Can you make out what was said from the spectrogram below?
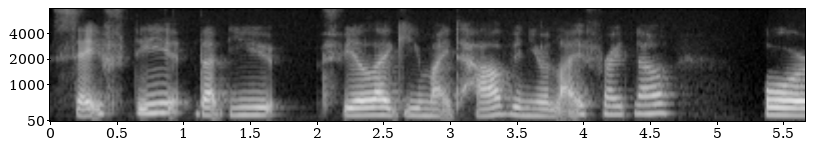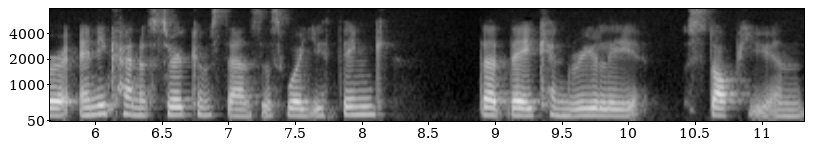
safety that you feel like you might have in your life right now, or any kind of circumstances where you think that they can really stop you and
